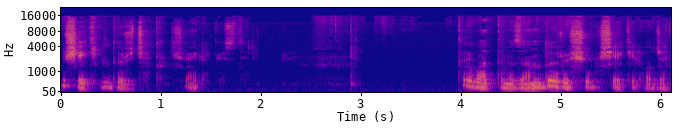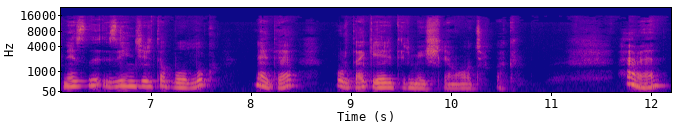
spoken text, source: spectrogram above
bu şekil duracak. Şöyle göstereyim. Tığ battımızın duruşu bu şekil olacak. Ne zincirde bolluk ne de burada gerdirme işlemi olacak. Bakın. Hemen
